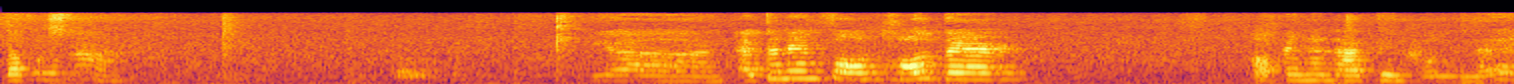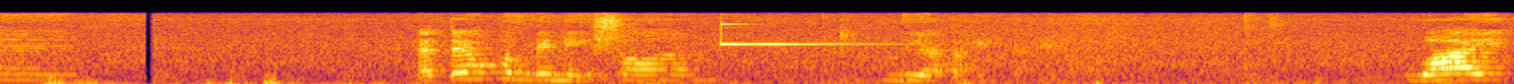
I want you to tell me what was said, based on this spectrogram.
Tapos na. Yan. Ito na yung phone holder. Open na natin ulit. Ito yung combination. Hindi yata kita. White,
